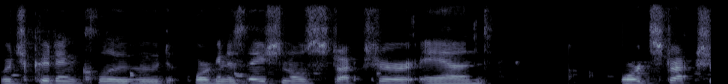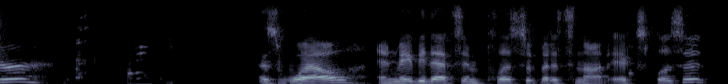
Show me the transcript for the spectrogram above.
which could include organizational structure and board structure as well. And maybe that's implicit, but it's not explicit.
